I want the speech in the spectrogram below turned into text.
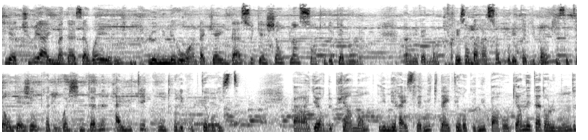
qui a tué Ayman Zawahiri, le numéro un d'Al-Qaïda, se cachait en plein centre de Kaboul. Un événement très embarrassant pour les talibans qui s'étaient engagés auprès de Washington à lutter contre les groupes terroristes. Par ailleurs, depuis un an, l'émirat islamique n'a été reconnu par aucun État dans le monde.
